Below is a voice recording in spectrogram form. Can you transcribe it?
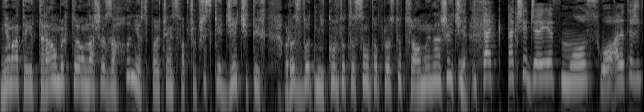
Nie ma tej traumy, którą nasze zachodnie społeczeństwa, wszystkie dzieci tych rozwodników, no to są po prostu traumy na życie. I, i tak, tak się dzieje w Mosło, ale też w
